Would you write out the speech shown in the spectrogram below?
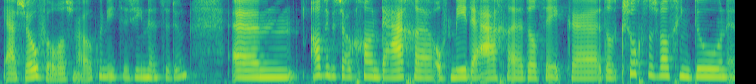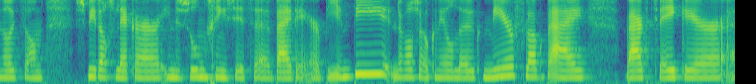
ja, zoveel was er ook niet te zien en te doen, um, had ik dus ook gewoon dagen of middagen dat ik, uh, dat ik ochtends wat ging doen en dat ik dan smiddags lekker in de zon ging zitten bij de Airbnb. En er was ook een heel leuk meer vlakbij, waar ik twee keer uh,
